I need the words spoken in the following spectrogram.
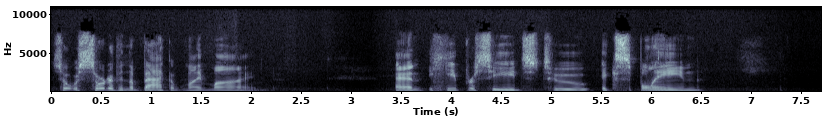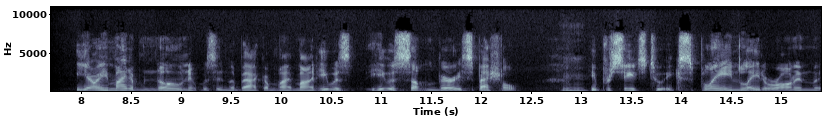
So it was sort of in the back of my mind. And he proceeds to explain. You know, he might have known it was in the back of my mind. He was he was something very special. Mm-hmm. He proceeds to explain later on in the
